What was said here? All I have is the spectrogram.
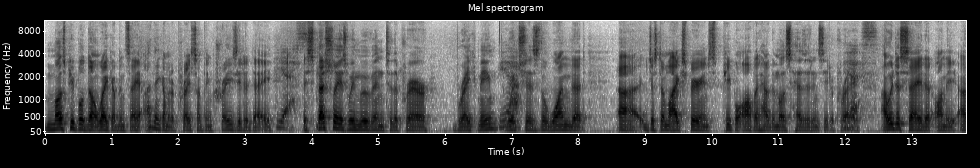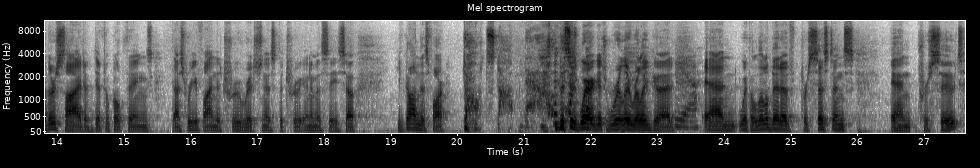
most people don't wake up and say, I think I'm going to pray something crazy today. Yes. Especially as we move into the prayer, Break Me, yeah. which is the one that, uh, just in my experience, people often have the most hesitancy to pray. Yes. I would just say that on the other side of difficult things, that's where you find the true richness, the true intimacy. So you've gone this far, don't stop now. this is where it gets really, really good. Yeah. And with a little bit of persistence, and pursuit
